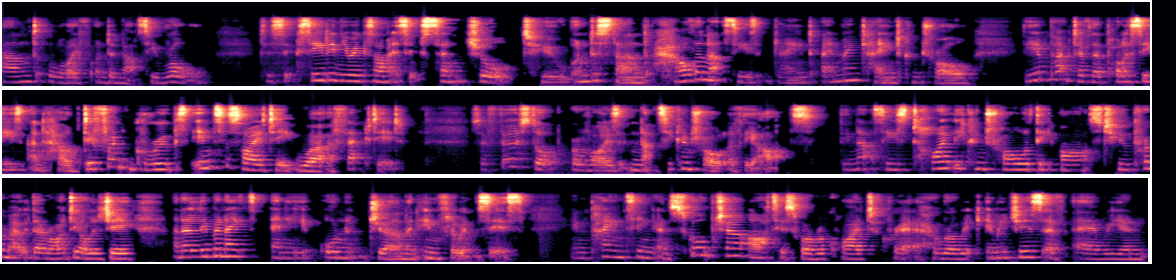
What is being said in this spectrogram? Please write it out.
and life under Nazi rule. To succeed in your exam, it's essential to understand how the Nazis gained and maintained control, the impact of their policies, and how different groups in society were affected. So, first up, revise Nazi control of the arts. The Nazis tightly controlled the arts to promote their ideology and eliminate any un German influences. In painting and sculpture, artists were required to create heroic images of Aryan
